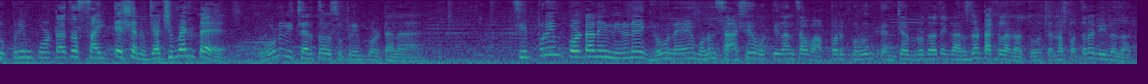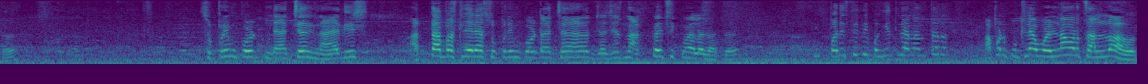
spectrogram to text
सुप्रीम कोर्टाचं सायटेशन जजमेंट आहे. कोण विचारतो सुप्रीम कोर्टाला? सुप्रीम कोर्टाने निर्णय घेऊ नये म्हणून सहाशे वकिलांचा वापर करून त्यांच्या विरोधात एक अर्ज टाकला जातो त्यांना पत्र लिहिलं जातं. सुप्रीम कोर्ट न्यायाधीश आत्ता बसलेल्या सुप्रीम कोर्टाच्या जजेसना अक्कल शिकवायला जातं. ही परिस्थिती बघितल्यानंतर आपण कुठल्या वळणावर चाललो आहोत?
